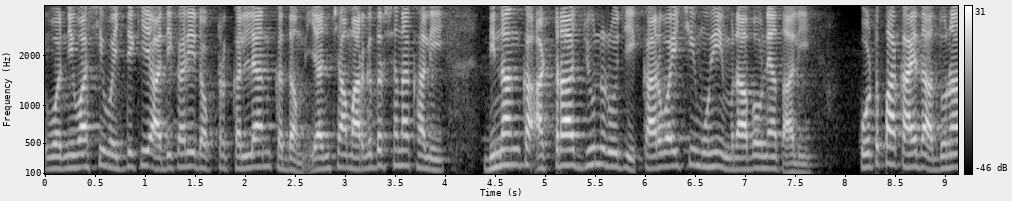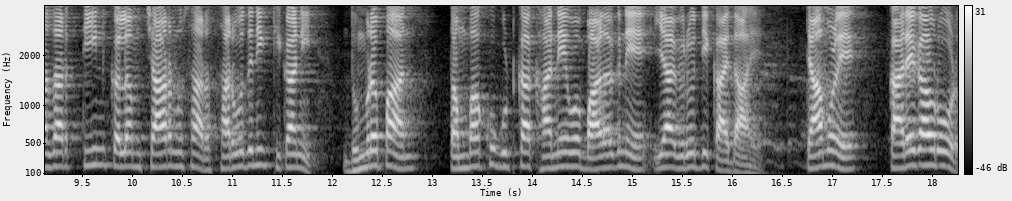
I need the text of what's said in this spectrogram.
व निवासी वैद्यकीय अधिकारी डॉक्टर कल्याण कदम यांच्या मार्गदर्शनाखाली दिनांक अठरा जून रोजी कारवाईची मोहीम राबवण्यात आली. कोटपा कायदा दोन हजार तीन कलम चारनुसार सार्वजनिक ठिकाणी धूम्रपान तंबाखू गुटखा खाणे व बाळगणे या विरोधी कायदा आहे. त्यामुळे कारेगाव रोड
